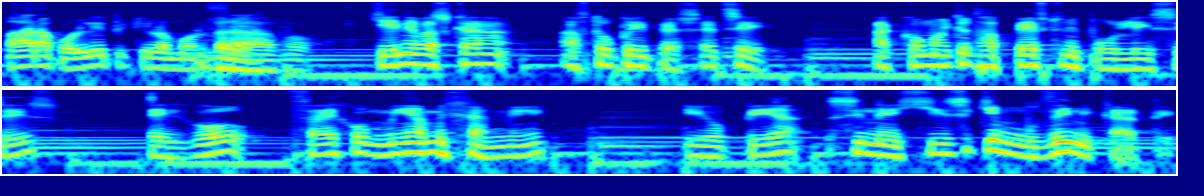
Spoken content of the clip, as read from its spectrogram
πάρα πολύ η ποικιλομορφία. Μπράβο. Και είναι βασικά αυτό που είπες, έτσι. Ακόμα και όταν θα πέφτουν οι πωλήσεις, εγώ θα έχω μία μηχανή η οποία συνεχίζει και μου δίνει κάτι.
